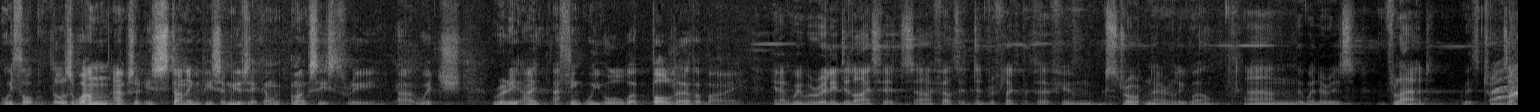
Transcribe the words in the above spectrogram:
we thought there was one absolutely stunning piece of music amongst these three, uh, which really I, I think we all were bowled over by. Yeah, we were really delighted. I felt it did reflect the perfume extraordinarily well. Um, the winner is Vlad with Transcend.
